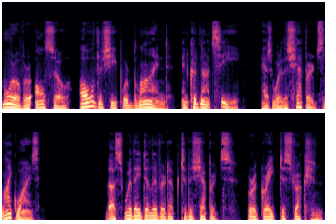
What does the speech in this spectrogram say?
Moreover, also, all the sheep were blind, and could not see, as were the shepherds likewise. Thus were they delivered up to the shepherds for a great destruction,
